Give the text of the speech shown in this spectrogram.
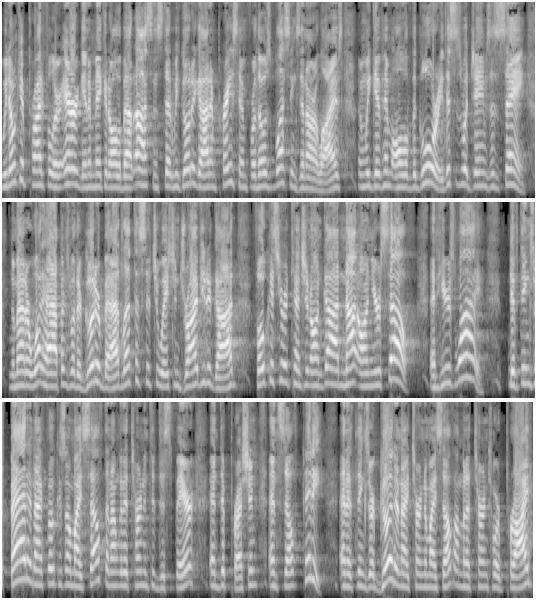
we don't get prideful or arrogant and make it all about us. Instead, we go to God and praise Him for those blessings in our lives and we give Him all of the glory. This is what James is saying. No matter what happens, whether good or bad, let the situation drive you to God. Focus your attention on God, not on yourself. And here's why. If things are bad and I focus on myself, then I'm going to turn into despair and depression and self-pity. And if things are good and I turn to myself, I'm going to turn toward pride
